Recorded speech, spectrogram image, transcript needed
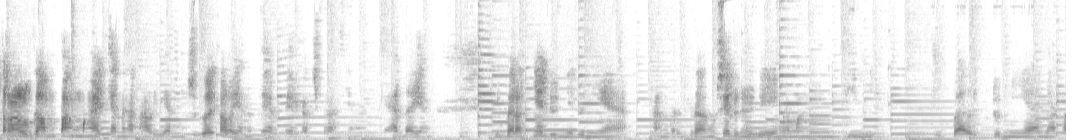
terlalu gampang mengaitkan dengan alien. Maksud gue kalau yang teori-teori konspirasi yang kayak ada yang ibaratnya dunia-dunia underground maksudnya dunia-dunia yang memang di balik dunia nyata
